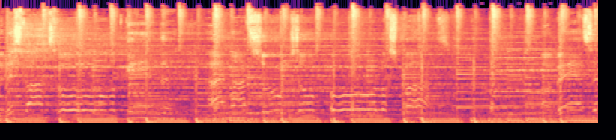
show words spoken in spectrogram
Er is wat voor op kinderen, hij maakt soms op oorlogspaard. Maar werd ze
